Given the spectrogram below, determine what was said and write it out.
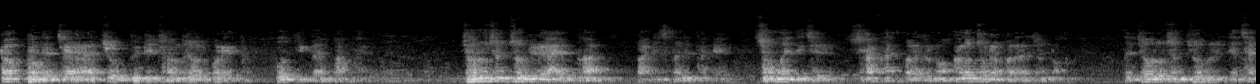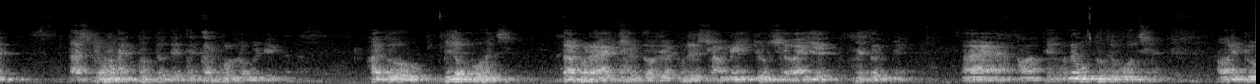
টকপটের চেহারা চোখ দুটি ঝলঝল করে পত্রিকার পাঠায় জরুসেন চৌধুরী আয়ুব খান পাকিস্তানে থাকে, সময় দিচ্ছে সাক্ষাৎ করার জন্য, আলোচনা করার জন্য। তো জহুর চৌধুরী গেছেন, রাষ্ট্রীয় ফাইন পদ্ধতিতে তার পনেরো মিনিট। হয়তো বিলম্ব হয়েছে। তারপরে আইসের দরজা খুলে সামনে জোর আইয়ের ভেতর নেই হ্যাঁ আমাকে মানে উদ্যুত বলছে আমার একটু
